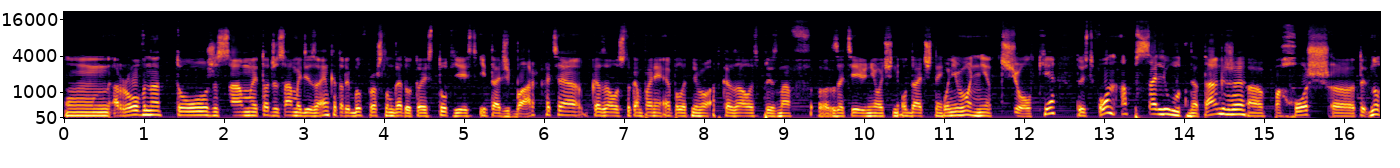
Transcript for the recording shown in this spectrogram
м, ровно то же самое, тот же самый дизайн, который был в прошлом году, то есть тут есть и Touch Bar, хотя казалось, что компания Apple от него отказалась, признав э, затею не очень удачной. У него нет челки, то есть он абсолютно также э, похож, э, ну,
